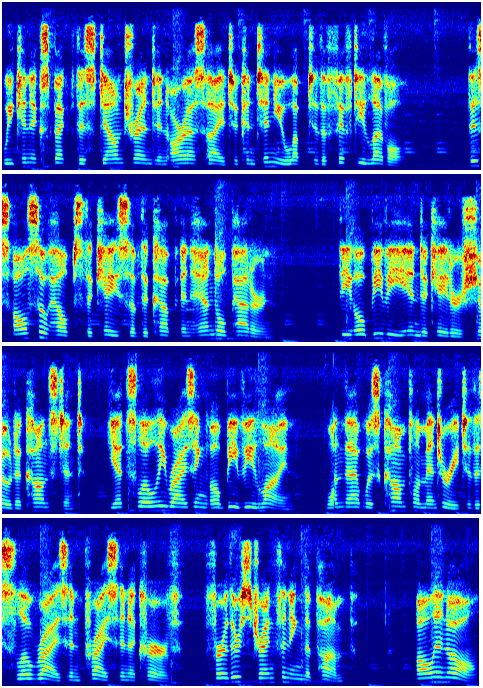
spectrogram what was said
we can expect this downtrend in RSI to continue up to the 50 level. This also helps the case of the cup and handle pattern. The OBV indicator showed a constant, yet slowly rising OBV line, one that was complementary to the slow rise in price in a curve, further strengthening the pump. All in all,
